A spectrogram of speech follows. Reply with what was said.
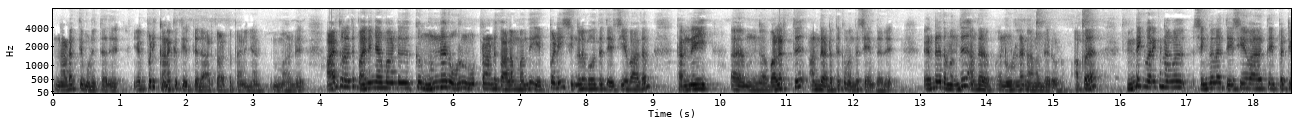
நடத்தி முடித்தது? எப்படி கணக்கு தீர்த்தது? ஆயிரத்தி தொள்ளாயிரத்தி பதினஞ்சாம் ஆண்டு. ஆயிரத்தி தொள்ளாயிரத்தி பதினஞ்சாம் ஆண்டுக்கு முன்னர் ஒரு நூற்றாண்டு காலம் வந்து எப்படி சிங்கள பௌத்த தேசியவாதம் தன்னை வளர்த்து அந்த இடத்துக்கு வந்து சேர்ந்தது. என்றதை வந்து அந்த நூலில் நாங்கள் நிறுவனம். அப்போ இன்றைக்கு வரைக்கும் நாங்கள் சிங்கள தேசியவாதத்தை பற்றி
